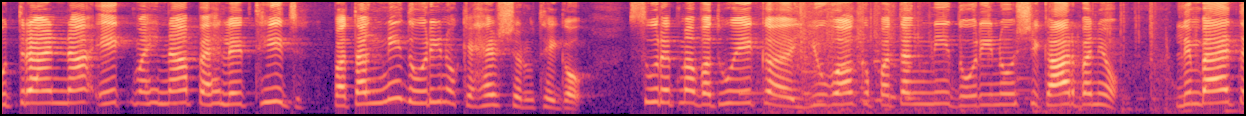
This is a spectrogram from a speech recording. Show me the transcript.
ઉત્તરાયણના એક મહિના પહેલેથી જ પતંગની દોરીનો કહેર શરૂ થઈ ગયો. સુરતમાં વધુ એક યુવક પતંગની દોરીનો શિકાર બન્યો. લિંબાયત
